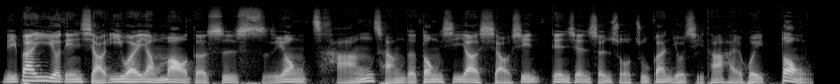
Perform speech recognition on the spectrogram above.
礼拜一有点小意外样貌的是，使用长长的东西要小心，电线、绳索、竹竿，尤其它还会动，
